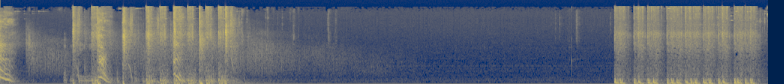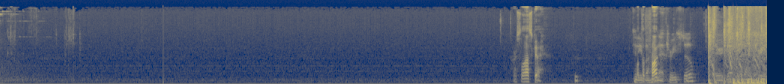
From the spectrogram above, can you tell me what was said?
Fucking kidding me. Where's the last guy? He What the behind fuck? that tree still? There,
